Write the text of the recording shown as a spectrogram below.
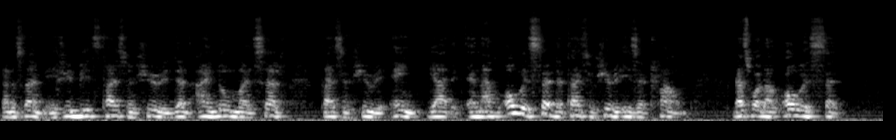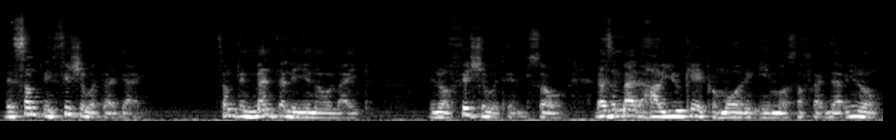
You understand me? If he beats Tyson Fury, then I know myself Tyson Fury ain't got it. And I've always said that Tyson Fury is a clown. That's what I've always said. There's something fishy with that guy. Something mentally, you know, like, you know, fishy with him. So it doesn't matter how UK promoting him or stuff like that. You know,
